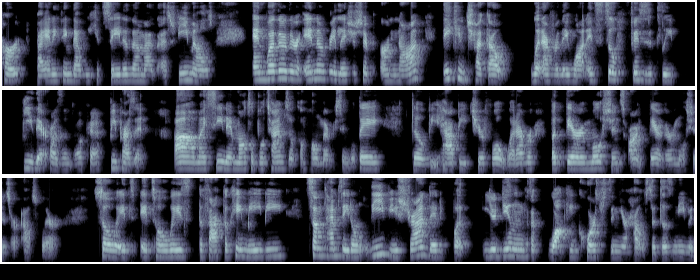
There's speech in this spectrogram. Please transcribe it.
hurt by anything that we could say to them as, as females. And whether they're in a relationship or not, they can check out whenever they want and still physically be there, Present. Okay. be present. Um, I've seen it multiple times. They'll come home every single day. They'll be happy, cheerful, whatever. But their emotions aren't there. Their emotions are elsewhere. So it's it's always the fact. Okay, maybe sometimes they don't leave you stranded, but you're dealing with a walking corpse in your house that doesn't even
